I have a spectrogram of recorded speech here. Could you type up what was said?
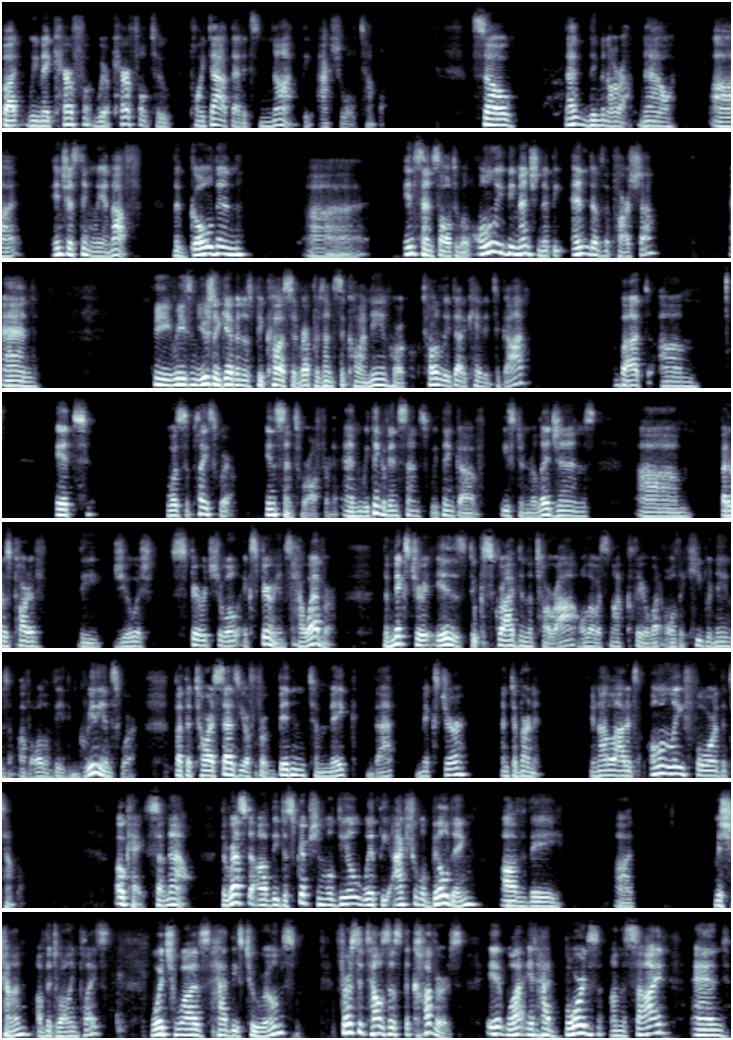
but we make careful, we're careful to point out that it's not the actual temple. So that the menorah. Now, uh, interestingly enough, the golden uh, incense altar will only be mentioned at the end of the parsha, and the reason usually given is because it represents the Kohanim who are totally dedicated to God, but um, it was the place where incense were offered. And we think of incense, we think of Eastern religions, um, but it was part of the Jewish spiritual experience. However, the mixture is described in the Torah, although it's not clear what all the Hebrew names of all of the ingredients were. But the Torah says you're forbidden to make that mixture and to burn it. You're not allowed, it's only for the temple. Okay, so now the rest of the description will deal with the actual building of the uh, Mishkan, of the dwelling place, which was had these two rooms. First, it tells us the covers. It what it had boards on the side and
